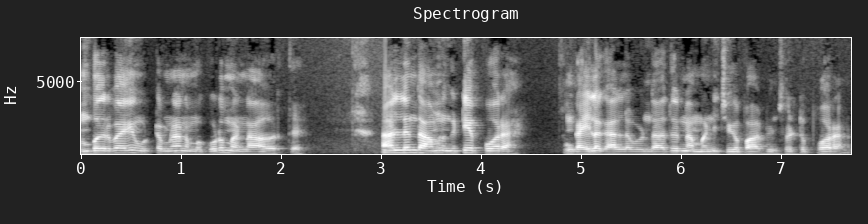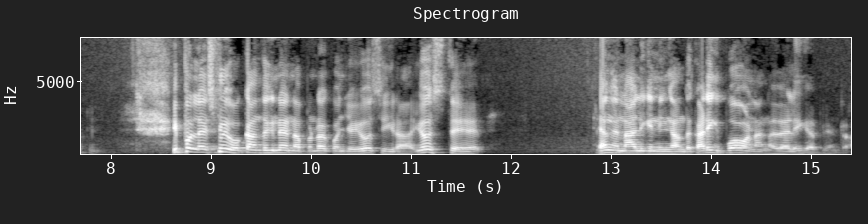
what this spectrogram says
ஐம்பது ரூபாயும் விட்டோம்னா நம்ம குடும்பம் என்ன ஆகுறது? அதுலேருந்து அவனுங்கிட்டே போகிறேன் உன் கையில் காலில் விழுந்தாது நான் மன்னிச்சுக்கப்பா அப்படின்னு சொல்லிட்டு போகிறேன் அப்படின்னு இப்போ லக்ஷ்மி உக்காந்துக்கின்னு என்ன பண்ணுறா கொஞ்சம் யோசிக்கிறா. யோசித்து ஏங்க நாளைக்கு நீங்கள் அந்த கடைக்கு போவேன் நாங்கள் வேலைக்கு அப்படின்றா.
